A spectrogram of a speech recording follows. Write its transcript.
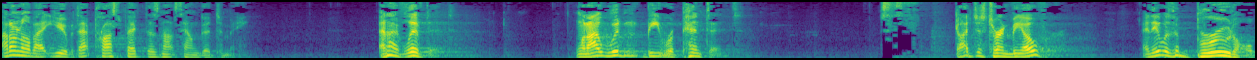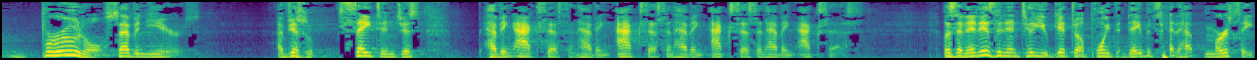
I don't know about you, but that prospect does not sound good to me. And I've lived it. When I wouldn't be repentant, God just turned me over. And it was a brutal, brutal seven years of just Satan just having access and having access and having access and having access. Listen, it isn't until you get to a point that David said, have mercy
